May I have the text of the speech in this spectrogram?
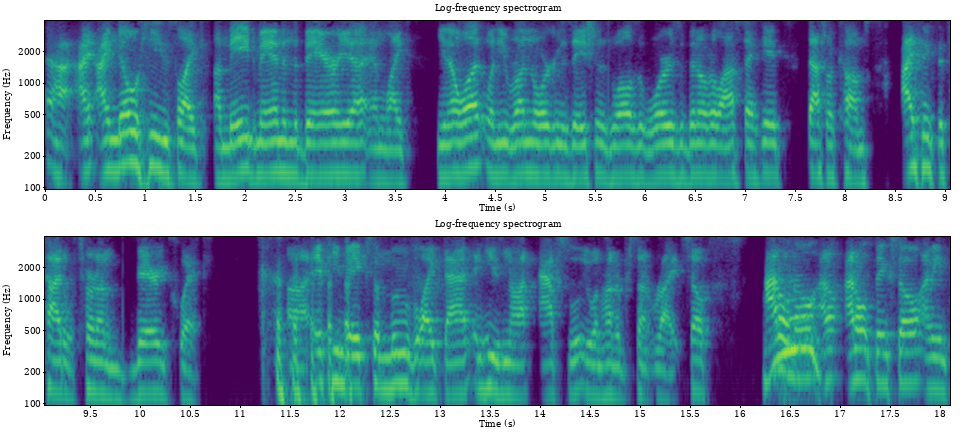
I, I know he's like a made man in the Bay Area and like you know what? When you run an organization as well as the Warriors have been over the last decade, that's what comes. I think the tide will turn on him very quick uh, if he makes a move like that and he's not absolutely 100% right. So I don't know. I don't. I don't think so. I mean,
